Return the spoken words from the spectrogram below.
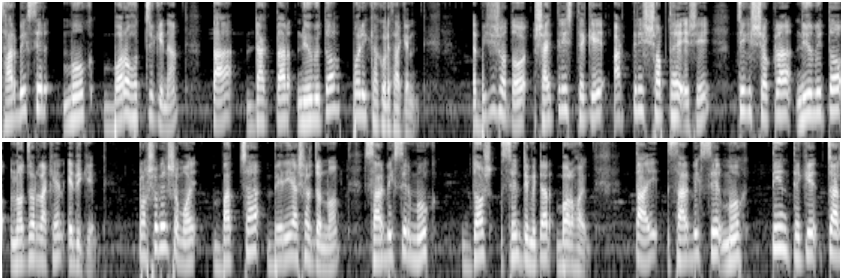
সার্ভিক্সের মুখ বড় হচ্ছে কিনা তা ডাক্তার নিয়মিত পরীক্ষা করে থাকেন। বিশেষত সাঁত্রিশ থেকে আটত্রিশ সপ্তাহে এসে চিকিৎসকরা নিয়মিত নজর রাখেন এদিকে। প্রসবের সময় বাচ্চা বেরিয়ে আসার জন্য সার্ভিক্সের মুখ দশ সেন্টিমিটার বড় হয়। তাই সার্ভিক্সের মুখ তিন থেকে চার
